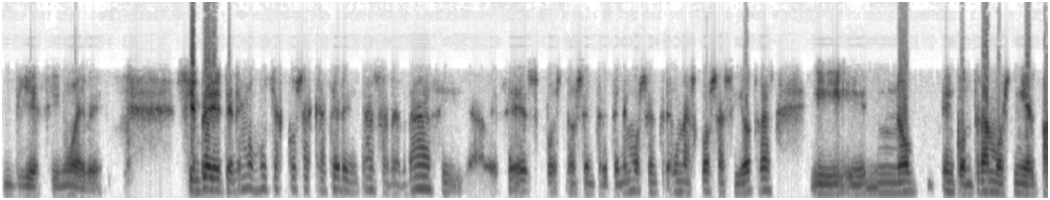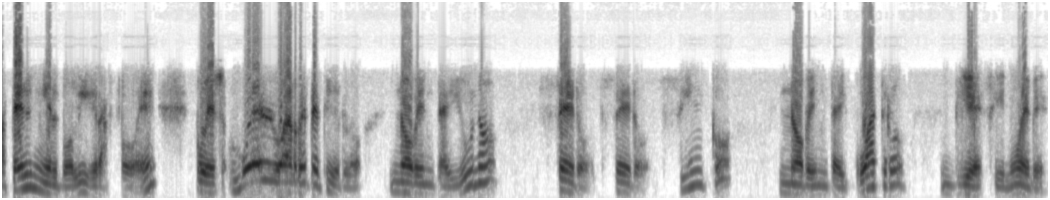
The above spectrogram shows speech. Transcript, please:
19 siempre tenemos muchas cosas que hacer en casa, ¿verdad? Y a veces pues nos entretenemos entre unas cosas y otras y no encontramos ni el papel ni el bolígrafo, ¿eh? Pues vuelvo a repetirlo, 91 005 94 19.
